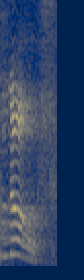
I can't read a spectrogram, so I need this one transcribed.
Enough.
